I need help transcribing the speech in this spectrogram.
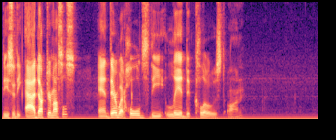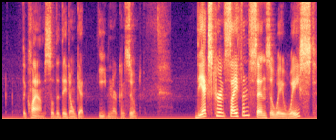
These are the adductor muscles, and they're what holds the lid closed on the clams so that they don't get eaten or consumed. The excurrent siphon sends away waste.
